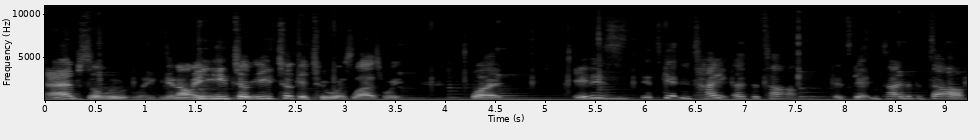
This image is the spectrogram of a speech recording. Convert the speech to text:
Absolutely. You know, he, he took he took it to us last week. But it is it's getting tight at the top. It's getting tight at the top.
